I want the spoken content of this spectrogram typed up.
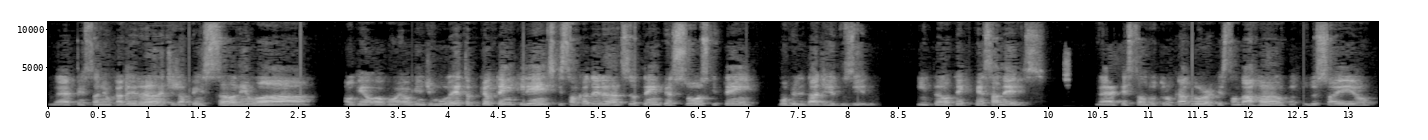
né? Pensando em um cadeirante, já pensando em uma alguém, alguém, alguém de muleta, porque eu tenho clientes que são cadeirantes, eu tenho pessoas que têm mobilidade reduzida. Então eu tenho que pensar neles. Né? A questão do trocador, a questão da rampa, tudo isso aí eu,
